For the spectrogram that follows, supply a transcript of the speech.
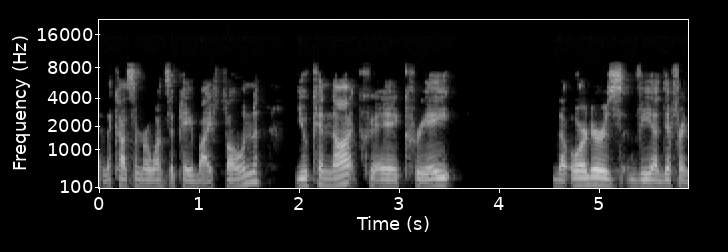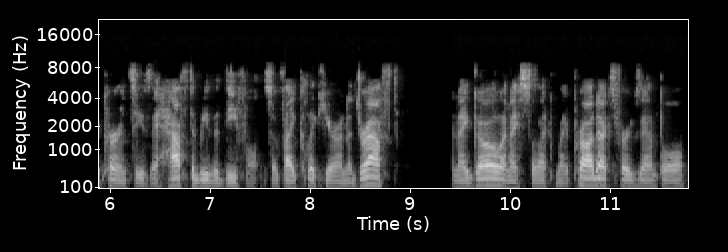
and the customer wants to pay by phone, you cannot cre- eh, create the orders via different currencies. They have to be the default. So if I click here on a draft and I go and I select my product, for example,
